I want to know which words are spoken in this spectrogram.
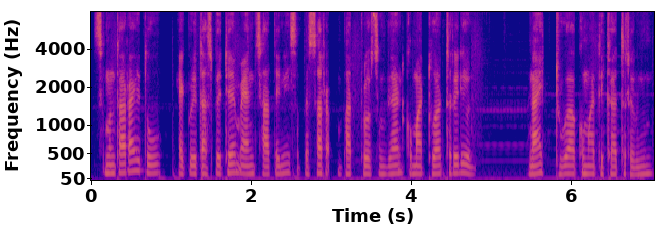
Sementara itu, ekuitas BDMN saat ini sebesar 49,2 triliun, naik 2,3 triliun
